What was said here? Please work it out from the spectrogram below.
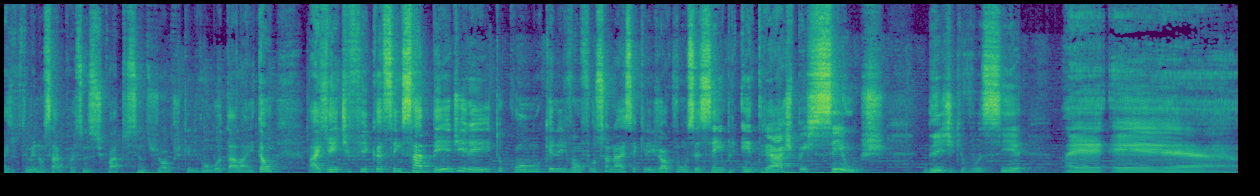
A gente também não sabe quais são esses 400 jogos que eles vão botar lá. Então, a gente fica sem saber direito como que eles vão funcionar, se aqueles jogos vão ser sempre, entre aspas, seus. Desde que você é, é,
